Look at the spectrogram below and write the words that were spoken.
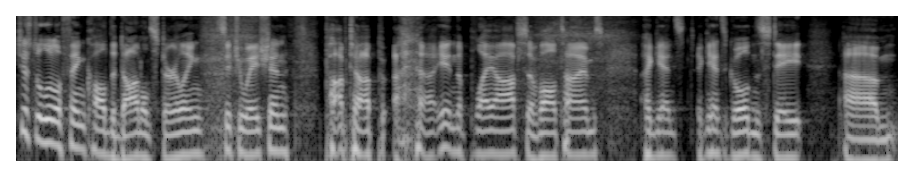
just a little thing called the Donald Sterling situation popped up uh, in the playoffs of all times against against Golden State. Um,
